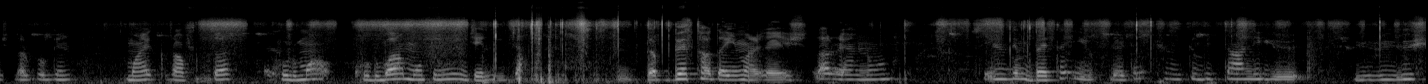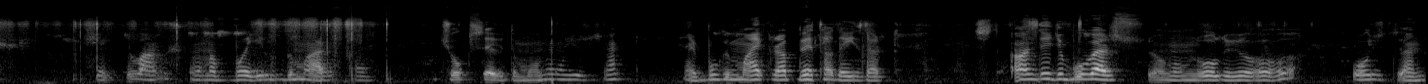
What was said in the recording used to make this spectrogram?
Arkadaşlar bugün Minecraft'ta kurma kurbağa modunu inceleyeceğim. Da beta'dayım arkadaşlar yani onu sildim beta yükledim çünkü bir tane yü- yürüyüş şekli varmış ona bayıldım arkadaşlar. Çok sevdim onu o yüzden. Yani bugün Minecraft beta'dayız arkadaşlar. Sadece bu versiyonunda oluyor. O yüzden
